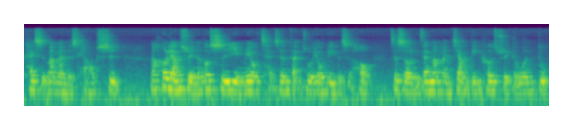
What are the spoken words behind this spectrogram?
开始，慢慢的调试。那喝凉水能够适应，没有产生反作用力的时候，这时候你再慢慢降低喝水的温度。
